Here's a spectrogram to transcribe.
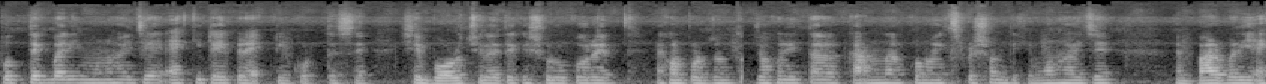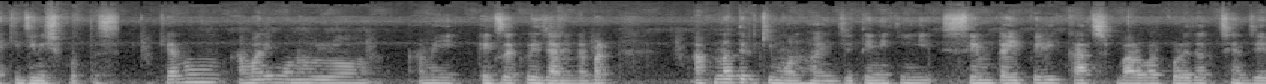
প্রত্যেকবারই মনে হয় যে একই টাইপের অ্যাক্টিং করতেছে। সে বড় ছেলে থেকে শুরু করে এখন পর্যন্ত যখনই তার কান্নার কোনো এক্সপ্রেশন দেখে মনে হয় যে বারবারই একই জিনিস করতেছে। কেন আমারই মনে হলো আমি এক্স্যাক্টলি জানি না বাট আপনাদের কি মনে হয় যে তিনি কি সেম টাইপেরই কাজ বারবার করে যাচ্ছেন যে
